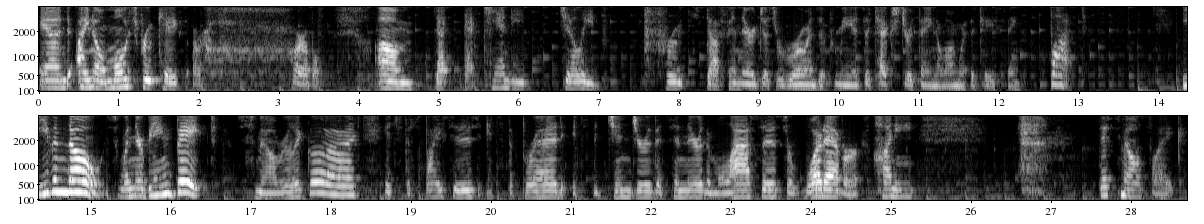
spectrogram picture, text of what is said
And I know most fruit cakes are horrible. Um, that, that candy jellied fruit stuff in there just ruins it for me. It's a texture thing along with a taste thing. But even those, when they're being baked, smell really good. It's the spices, it's the bread, it's the ginger that's in there, the molasses or whatever, honey. This smells like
